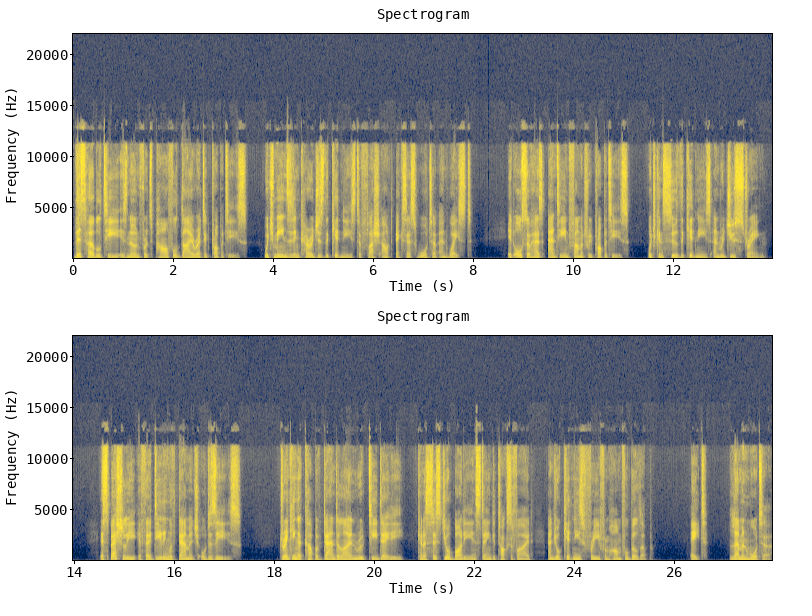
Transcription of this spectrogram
This herbal tea is known for its powerful diuretic properties, which means it encourages the kidneys to flush out excess water and waste. It also has anti-inflammatory properties, which can soothe the kidneys and reduce strain, especially if they're dealing with damage or disease. Drinking a cup of dandelion root tea daily can assist your body in staying detoxified and your kidneys free from harmful buildup. 8. Lemon water.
